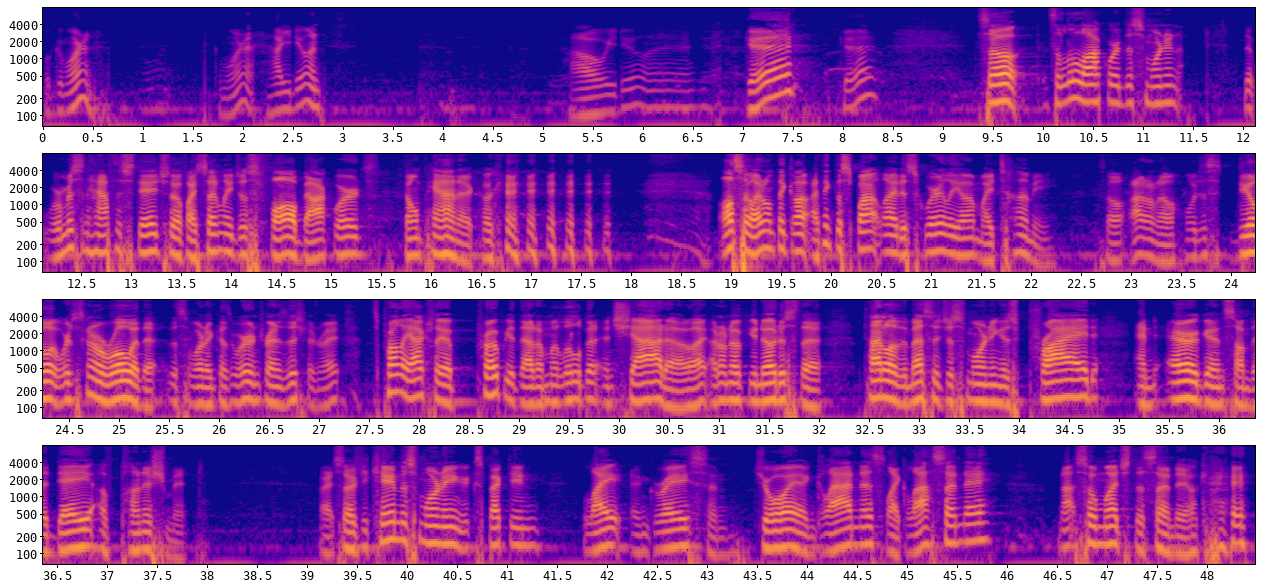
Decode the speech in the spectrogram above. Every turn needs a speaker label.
Speaker 1: Well, good morning. Good morning. How you doing? How we doing? Good. Good. So it's a little awkward this morning. That we're missing half the stage. So if I suddenly just fall backwards, don't panic. Okay. also, I don't think I, I think the spotlight is squarely on my tummy. So I don't know. We'll just deal with. We're just going to roll with it this morning because we're in transition, right? It's probably actually appropriate that I'm a little bit in shadow. I, I don't know if you noticed the title of the message this morning is Pride and Arrogance on the Day of Punishment. All right, so if you came this morning expecting light and grace and joy and gladness like last Sunday, not so much this Sunday, okay?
